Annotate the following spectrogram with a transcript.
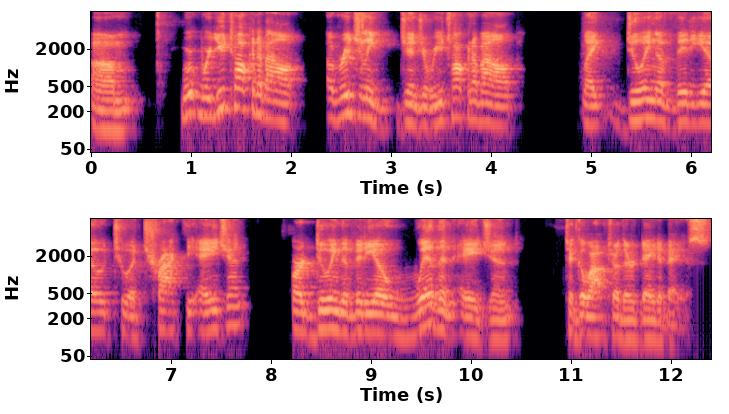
um, were, were you talking about originally, Ginger? Were you talking about like doing a video to attract the agent or doing the video with an agent to go out to their database?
